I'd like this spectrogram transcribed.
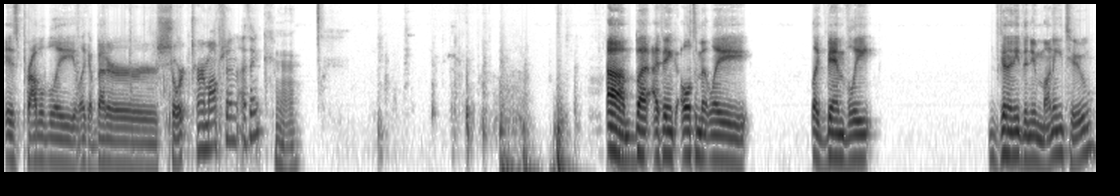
is probably like a better short term option, I think. Hmm. Um, but I think ultimately, like VanVleet is gonna need the new money too.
